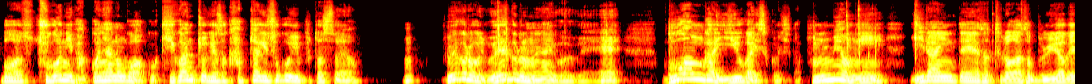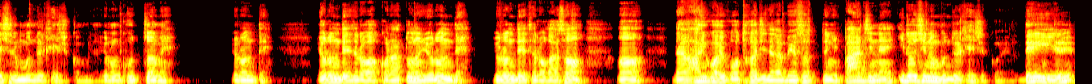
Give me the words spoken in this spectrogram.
뭐 주거니 받거니 하는 것 같고 기관 쪽에서 갑자기 수급이 붙었어요. 응? 왜 그러 왜 그러느냐 이걸 왜 무언가 이유가 있을 것이다. 분명히 이 라인대에서 들어가서 물려 계시는 분들 계실 겁니다. 이런 고점에 요런 데 요런 데 들어갔거나 또는 요런 데 요런 데 들어가서 어 내가 아이고 아이고 어떡하지 내가 매수했더니 빠지네 이러시는 분들 계실 거예요. 내일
